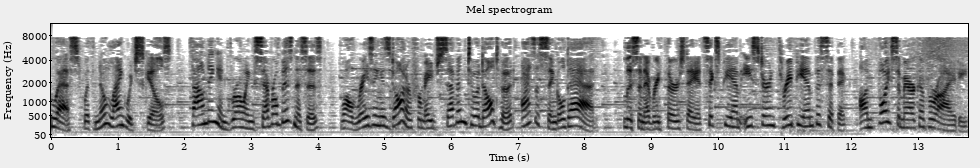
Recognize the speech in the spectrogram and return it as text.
U.S. with no language skills, founding and growing several businesses, while raising his daughter from age 7 to adulthood as a single dad. Listen every Thursday at 6 p.m. Eastern, 3 p.m. Pacific on Voice America Variety.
